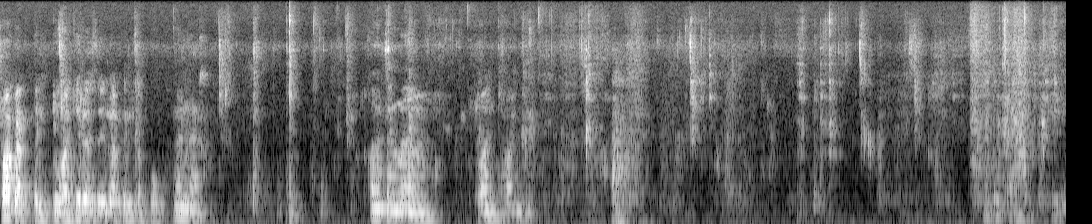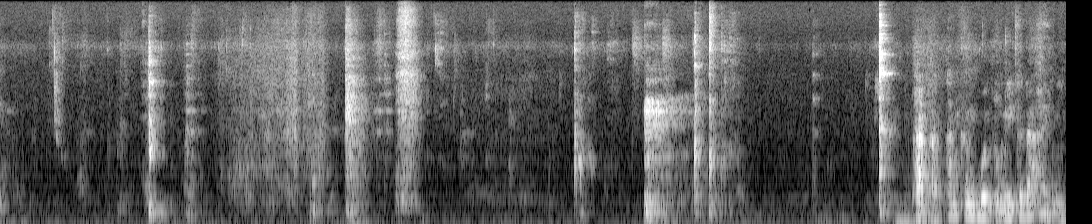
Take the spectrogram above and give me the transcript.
ชอบแบบเป็นตัวที่เราซื้อมาเป็นกระปุก นั่นแหละก็มันเป็นเมืองทวนทอนไม่ได้ไปทุกที ผ่าตัดตั้ง ข้างบนตรงนี้ก็ได้นี่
